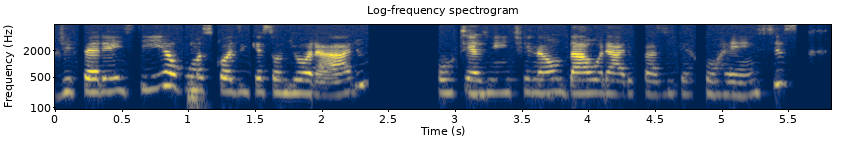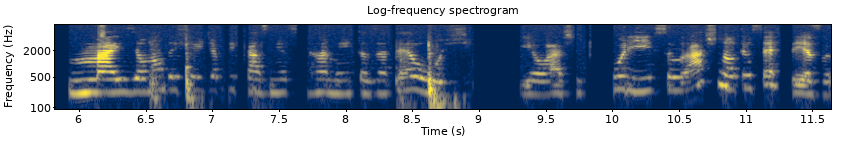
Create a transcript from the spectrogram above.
Diferencia algumas coisas em questão de horário, porque a gente não dá horário para as intercorrências, mas eu não deixei de aplicar as minhas ferramentas até hoje. E eu acho que por isso, acho não, tenho certeza,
